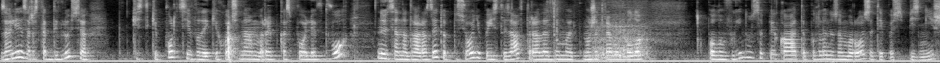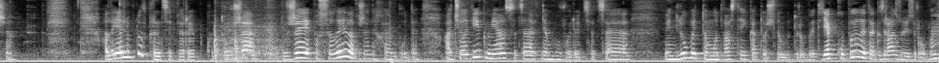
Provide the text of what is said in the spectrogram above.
Взагалі, я зараз так дивлюся, якісь такі порції великі, хоч нам рибка з полі вдвох. Ну і це на два рази. Тобто сьогодні поїсти завтра, але думаю, може треба було половину запікати, половину заморозити і пізніше. Але я люблю, в принципі, рибку, то вже, вже я поселила, вже нехай буде. А чоловік м'ясо це навіть не обговорюється. Це він любить, тому два стейка точно буду робити. Як купили, так зразу і зробимо.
